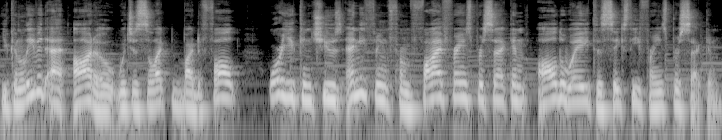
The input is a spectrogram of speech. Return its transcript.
You can leave it at auto, which is selected by default, or you can choose anything from 5 frames per second all the way to 60 frames per second.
